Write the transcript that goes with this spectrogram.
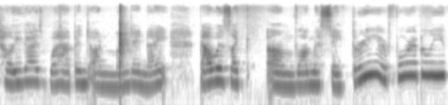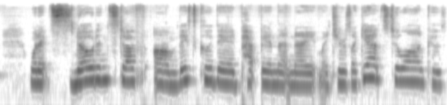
tell you guys what happened on Monday night. That was like um Vlogmas day 3 or 4, I believe, when it snowed and stuff. Um basically they had pep band that night. My teacher's like, "Yeah, it's still on cuz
